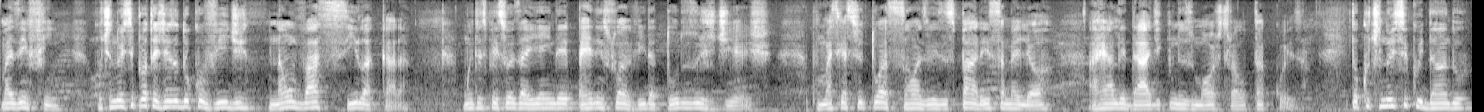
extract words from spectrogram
Mas enfim, continue se protegendo do Covid, não vacila, cara. Muitas pessoas aí ainda perdem sua vida todos os dias. Por mais que a situação às vezes pareça melhor, a realidade que nos mostra outra coisa. Então continue se cuidando,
